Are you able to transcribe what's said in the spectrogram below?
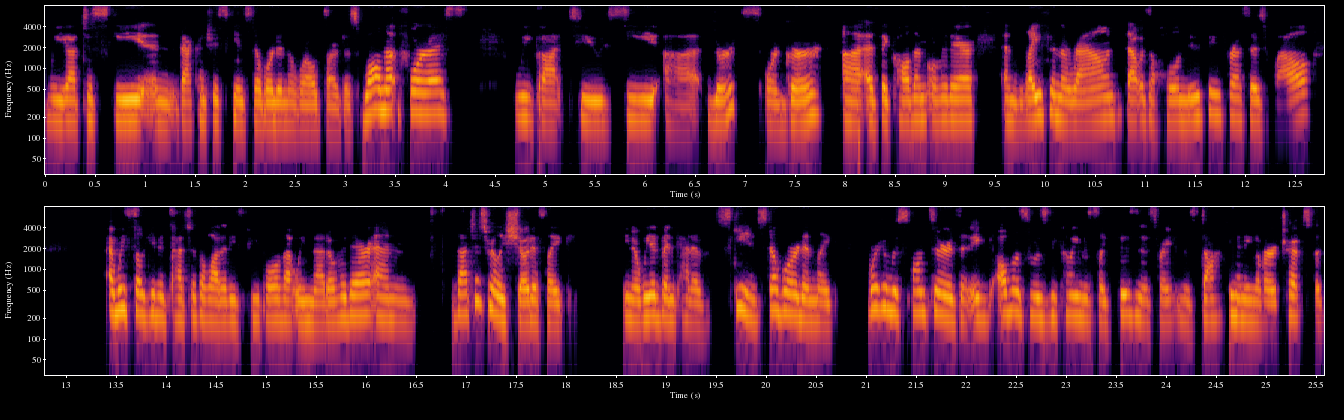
We got to ski and backcountry ski and snowboard in the world's largest walnut forest. We got to see, uh, yurts or gur, uh, as they call them over there and life in the round. That was a whole new thing for us as well. And we still keep in touch with a lot of these people that we met over there. And that just really showed us like, you know, we had been kind of ski and snowboard and like working with sponsors and it almost was becoming this like business, right? And this documenting of our trips. But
